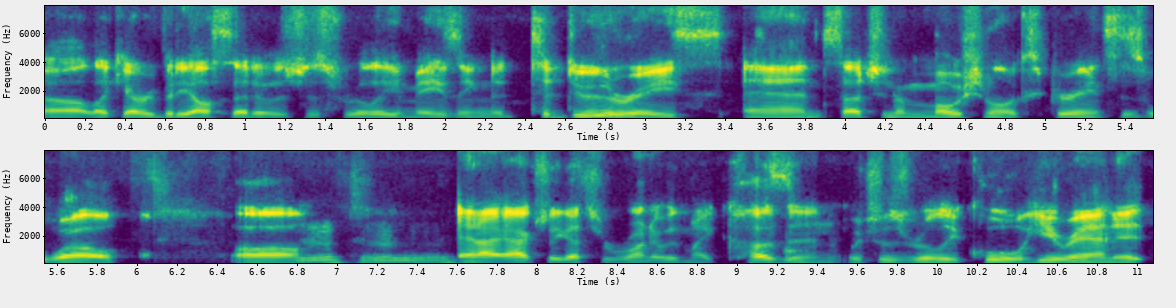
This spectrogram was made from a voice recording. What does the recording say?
uh, like everybody else said, it was just really amazing to, to do the race and such an emotional experience as well. Um, Mhm. and I actually got to run it with my cousin, which was really cool. He ran it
